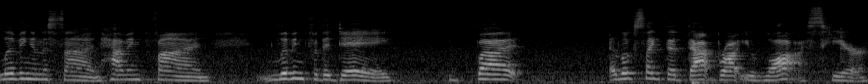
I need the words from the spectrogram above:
living in the sun, having fun, living for the day. But it looks like that that brought you loss here.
